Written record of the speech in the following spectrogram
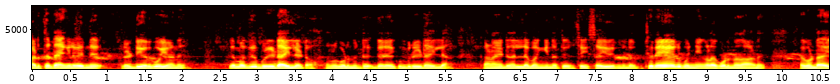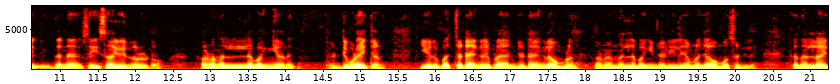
അടുത്ത ടാങ്കിൽ വരുന്ന റെഡ് ഇയർ കോയാണ് ഇത് നമുക്ക് ബ്രീഡായില്ല കേട്ടോ നമ്മൾ കൊടുത്തിട്ട് ഇതുവരേക്കും ബ്രീഡായില്ല കാണാനായിട്ട് നല്ല ഭംഗിയുണ്ട്. അത്യാവശ്യം സൈസായി വരുന്നുണ്ട്. ചെറിയൊരു കുഞ്ഞുങ്ങളെ കൊടുന്നതാണ്. അതുകൊണ്ട് അതിൽ തന്നെ സൈസായി വരുന്നുള്ളൂ കേട്ടോ കാണാൻ നല്ല ഭംഗിയാണ്. അടിപൊളിയായിട്ടാണ് ഈ ഒരു പച്ച ടാങ്കിൽ പ്ലാന്റ് ടാങ്കിലാവുമ്പോൾ കാണാൻ നല്ല ഭംഗിയുണ്ട്. അടിയിൽ നമ്മൾ ജാവമോസ് ഉണ്ടല്ലേ? ഒക്കെ നല്ലതായി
